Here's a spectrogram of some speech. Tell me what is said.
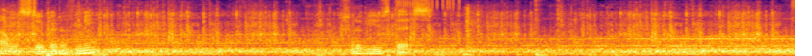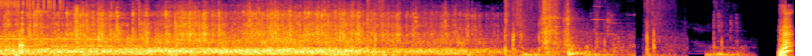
That was stupid of me. Should have used this. Quick. Hm,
